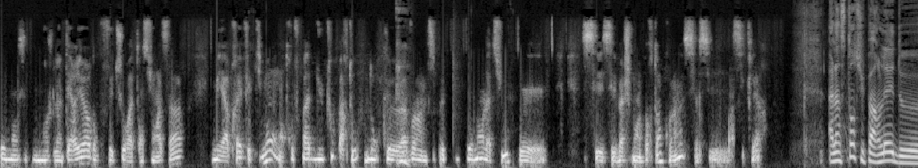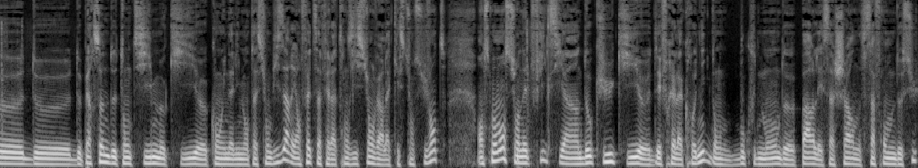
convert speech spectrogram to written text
On mange, mange l'intérieur, donc on fait toujours attention à ça. Mais après, effectivement, on n'en trouve pas du tout partout, donc euh, avoir un petit peu de là-dessus, c'est vachement important, quoi. Hein, ça, c'est clair. À l'instant, tu parlais de, de, personnes de ton team qui, euh, qui, ont une alimentation bizarre, et en fait, ça fait la transition vers la question suivante. En ce moment, sur Netflix, il y a un docu qui euh, défraie la chronique, dont beaucoup de monde parle et s'acharne, s'affronte dessus,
